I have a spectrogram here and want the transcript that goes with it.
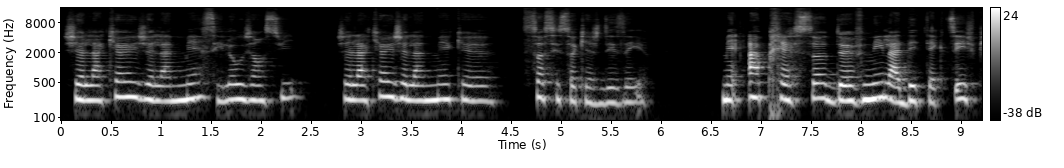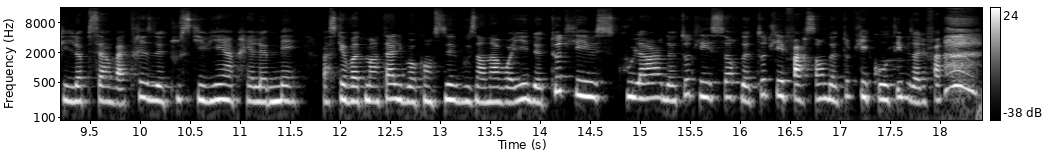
Je l'accueille, je l'admets, c'est là où j'en suis. Je l'accueille, je l'admets que ça, c'est ça que je désire. Mais après ça, devenez la détective puis l'observatrice de tout ce qui vient après le mais. Parce que votre mental, il va continuer de vous en envoyer de toutes les couleurs, de toutes les sortes, de toutes les façons, de tous les côtés. Vous allez faire ah,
